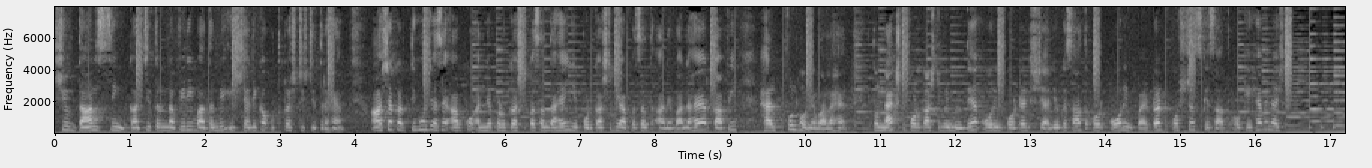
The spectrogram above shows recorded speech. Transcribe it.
शिवदान सिंह का चित्र नफीरी वादन भी इस शैली का उत्कृष्ट चित्र है। आशा करती हूँ, जैसे आपको अन्य पॉडकास्ट पसंद आए, ये पॉडकास्ट भी आप पसंद आने वाला है और काफ़ी हेल्पफुल होने वाला है। तो नेक्स्ट पॉडकास्ट में मिलते हैं और इम्पोर्टेंट शैलियों के साथ और और इम्पोर्टेंट क्वेश्चंस के साथ। ओके हैव ए नाइस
